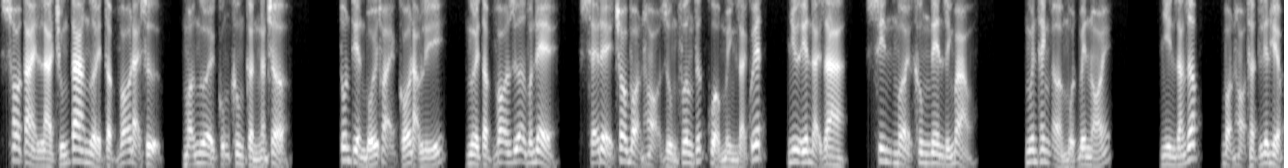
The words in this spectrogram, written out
so tài là chúng ta người tập võ đại sự, mọi người cũng không cần ngăn trở. Tôn tiền bối thoại có đạo lý, người tập võ giữa vấn đề, sẽ để cho bọn họ dùng phương thức của mình giải quyết. Như yên đại gia, xin mời không nên dính vào. Nguyên thanh ở một bên nói. Nhìn dáng dấp, bọn họ thật liên hiệp.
